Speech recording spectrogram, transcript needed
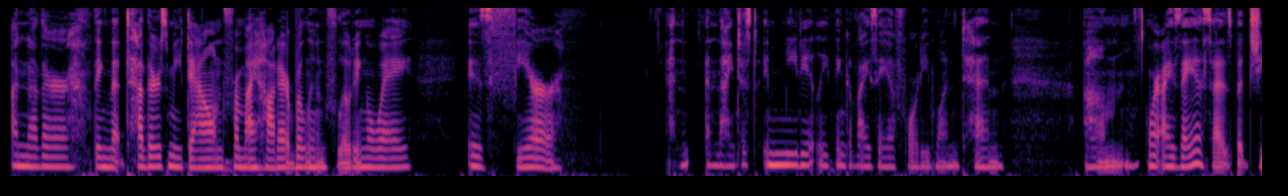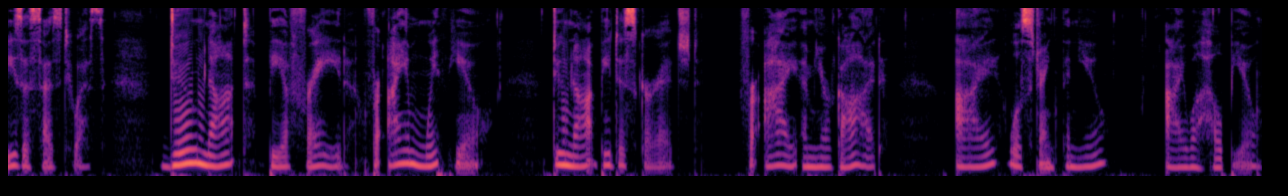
Another thing that tethers me down from my hot air balloon floating away is fear. And and I just immediately think of Isaiah 41:10 um, where Isaiah says, but Jesus says to us, Do not be afraid, for I am with you. Do not be discouraged, for I am your God. I will strengthen you, I will help you,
